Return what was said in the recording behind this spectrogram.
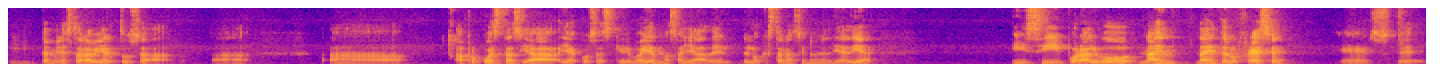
y también estar abiertos a, a- propuestas y a, cosas que vayan más allá de, de lo que están haciendo en el día a día. Y si por algo nadie, nadie te lo ofrece, este,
